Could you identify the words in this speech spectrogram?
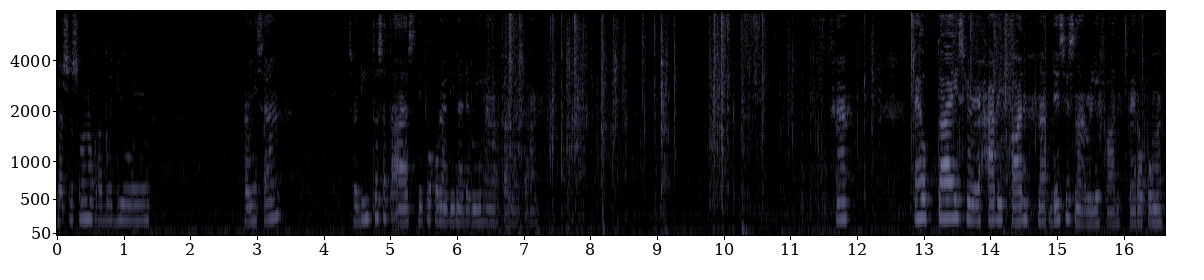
Nasusunog agad yung parmesan. So, dito sa taas, dito ko na dinadamihan ng parmesan. Ha? I hope guys, you're having fun. Not, this is not really fun. Pero kung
